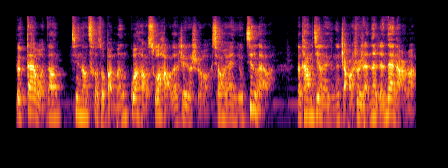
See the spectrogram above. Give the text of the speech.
就带我到进到厕所，把门关好锁好的这个时候，消防员已经进来了。那他们进来肯定找说人呢，人在哪儿嘛？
